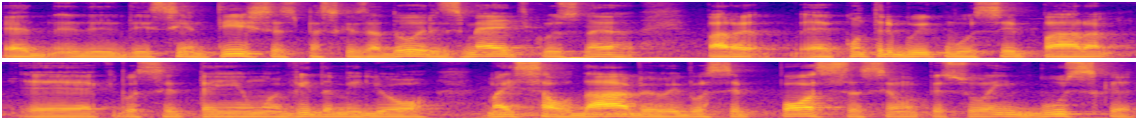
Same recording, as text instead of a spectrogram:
é, de, de, cientistas, pesquisadores, médicos, né, para é, contribuir com você para é, que você tenha uma vida melhor, mais saudável e você possa ser uma pessoa em busca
